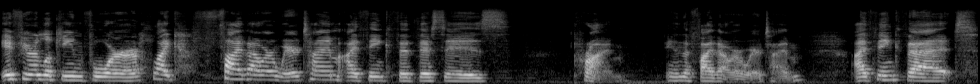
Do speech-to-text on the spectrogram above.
If you're looking for like five hour wear time, I think that this is prime in the five hour wear time. I think that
